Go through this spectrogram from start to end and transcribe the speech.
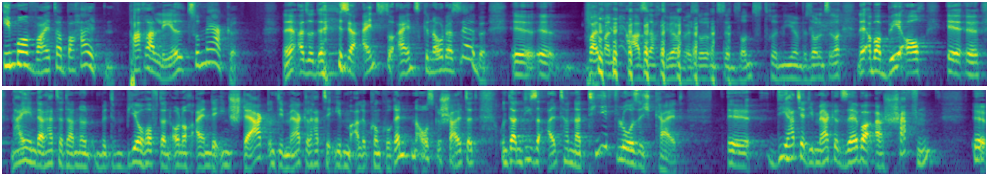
immer weiter behalten, parallel zu Merkel. Ne? Also das ist ja eins zu eins genau dasselbe. Äh, äh, weil man A sagt, ja, wer soll uns denn sonst trainieren? Wer soll uns denn ne, aber B auch, äh, äh, nein, dann hatte dann mit dem Bierhoff dann auch noch einen, der ihn stärkt und die Merkel hatte eben alle Konkurrenten ausgeschaltet und dann diese Alternativlosigkeit, äh, die hat ja die Merkel selber erschaffen, äh,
